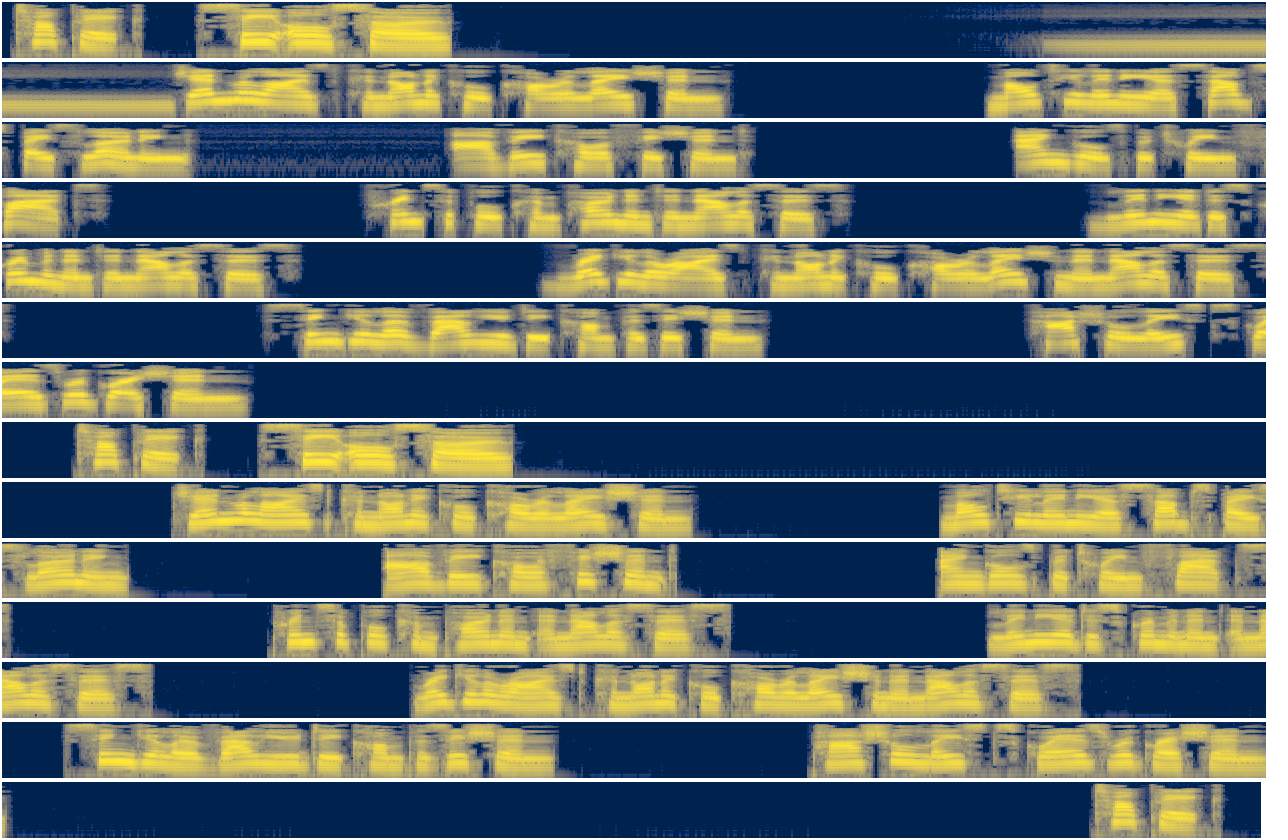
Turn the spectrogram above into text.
topic. See also. Generalized canonical correlation. Multilinear subspace learning. RV coefficient. Angles between flats. Principal component analysis. Linear discriminant analysis. Regularized canonical correlation analysis. Singular value decomposition. Partial least squares regression topic see also Generalized canonical correlation Multilinear subspace learning RV coefficient Angles between flats Principal component analysis Linear discriminant analysis Regularized canonical correlation analysis Singular value decomposition Partial least squares regression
